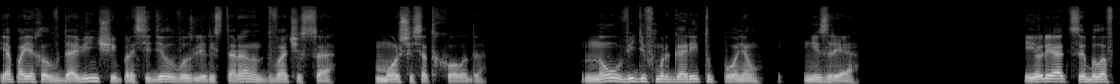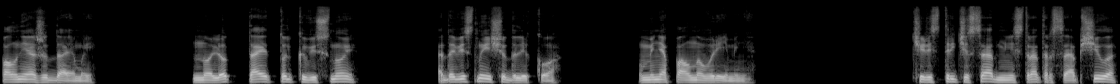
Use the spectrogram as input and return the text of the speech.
я поехал в Давинчи и просидел возле ресторана два часа, морщась от холода. Но, увидев Маргариту, понял — не зря. Ее реакция была вполне ожидаемой. Но лед тает только весной, а до весны еще далеко. У меня полно времени. Через три часа администратор сообщила,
